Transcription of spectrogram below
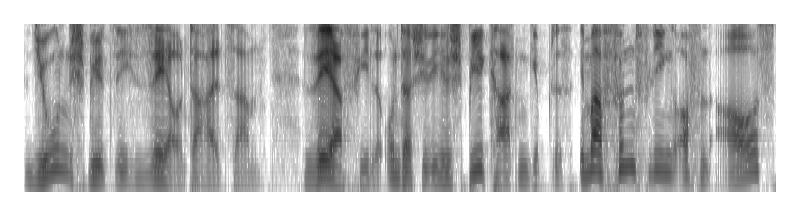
Dune spielt sich sehr unterhaltsam. Sehr viele unterschiedliche Spielkarten gibt es. Immer fünf liegen offen aus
